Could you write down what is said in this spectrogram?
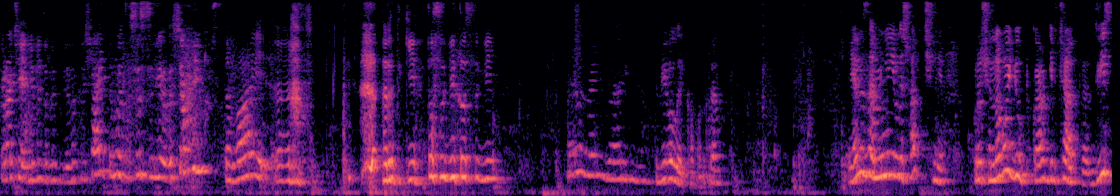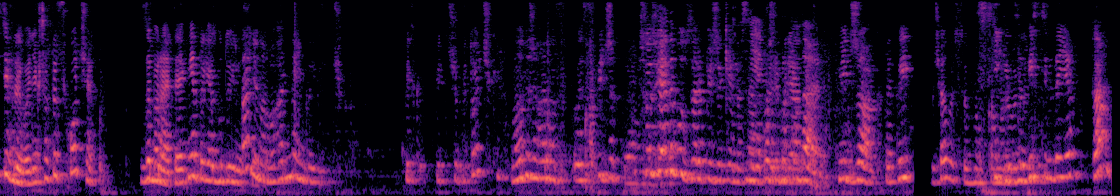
Коротше, я люблю друзі, виключайте, ми це все собі лишаємо. Вставай. е, то собі, то собі. Тобі велика вона. Так. Я не знаю, мені її лишати чи ні. Коротше, нова юбка, дівчатка, 200 гривень. Якщо хтось хоче, забирайте. Як ні, то я буду її Справді носити. нова, гарненька юбочка. Під, під чобіточки. Вона дуже гарна з, з піджаком. Що ж я не буду зараз піджаки на себе Ні, я просто перевіряти. прикладаю. Піджак такий. Почалося нам Скільки це 200 віддає? Так.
